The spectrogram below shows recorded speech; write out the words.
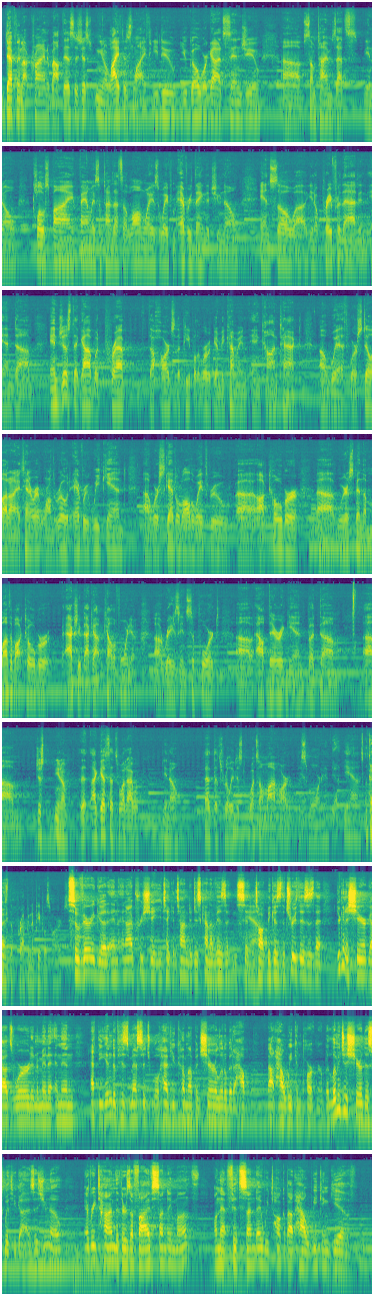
definitely not crying about this. It's just, you know, life is life. You do, you go where God sends you. Uh, sometimes that's, you know, close by family. Sometimes that's a long ways away from everything that you know. And so, uh, you know, pray for that and, and, um, and just that God would prep the hearts of the people that we're going to be coming in contact uh, with. We're still out on itinerary. We're on the road every weekend. Uh, we're scheduled all the way through uh, October. Uh, we're going to spend the month of October actually back out in California, uh, raising support uh, out there again. But um, um, just you know, I guess that's what I would, you know, that, that's really just what's on my heart this morning. Yeah. Yeah. Okay. Just the prepping of people's hearts. So very good, and, and I appreciate you taking time to just kind of visit and sit Yeah. and talk because the truth is is that you're going to share God's word in a minute, and then at the end of His message, we'll have you come up and share a little bit of how about how we can partner. But let me just share this with you guys. As you know, every time that there's a five Sunday month, on that fifth Sunday, we talk about how we can give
